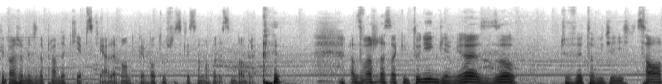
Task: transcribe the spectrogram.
Chyba, że będzie naprawdę kiepski, ale wątpię, bo tu wszystkie samochody są dobre. A zwłaszcza z takim tuningiem. Jezu! Czy wy to widzieliście? Co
